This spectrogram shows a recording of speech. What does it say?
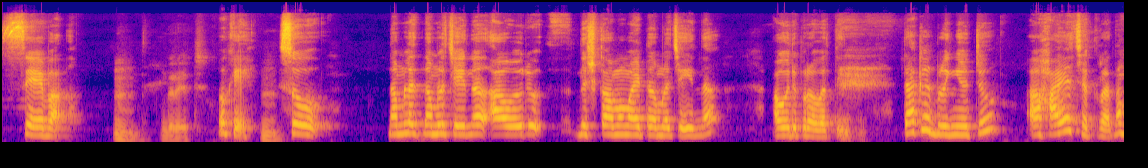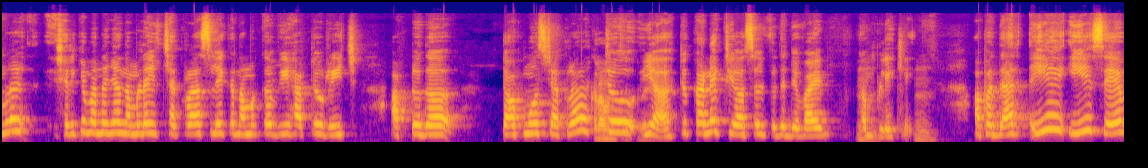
സേവ. ഓക്കെ സോ നമ്മൾ നമ്മൾ ചെയ്യുന്ന ആ ഒരു നിഷ്കാമമായിട്ട് നമ്മൾ ചെയ്യുന്ന ആ ഒരു പ്രവൃത്തി that will bring you to higher chakra നമ്മൾ ശരിക്കും പറഞ്ഞു കഴിഞ്ഞാൽ നമ്മുടെ ഈ ചക്രാസിലേക്ക് നമുക്ക് we have to reach up to the topmost chakra to yeah to connect yourself with divine completely. അപ്പൊ ഈ ഈ സേവ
